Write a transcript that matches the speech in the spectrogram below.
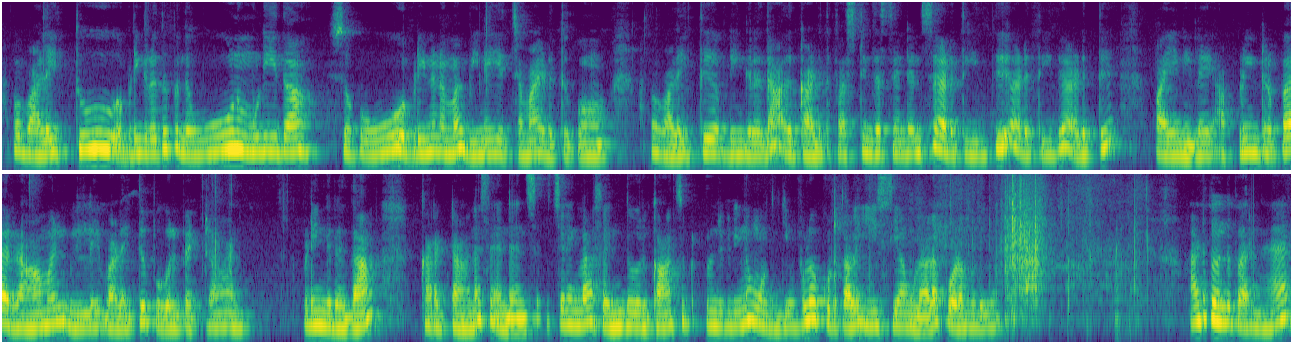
அப்போ வளைத்து அப்படிங்கிறது இப்போ இந்த ஊன்னு முடியுதா? ஸோ இப்போ ஊ அப்படின்னு நம்ம வினை எச்சமாக எடுத்துக்கோம் அப்போ வளைத்து அப்படிங்கிறது அதுக்கு அடுத்து ஃபஸ்ட் இந்த சென்டென்ஸு அடுத்து இது அடுத்து இது அடுத்து பயனிலை அப்படின்றப்ப ராமன் வில்லை வளைத்து புகழ் பெற்றான் அப்படிங்கிறது தான் கரெக்டான சென்டென்ஸ் சரிங்களா? ஸோ இந்த ஒரு கான்செப்ட் புரிஞ்சுக்கிட்டிங்கன்னா உங்களுக்கு எவ்வளோ கொடுத்தாலும் ஈஸியாக உங்களால் போட முடியும். அடுத்து வந்து பாருங்கள்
